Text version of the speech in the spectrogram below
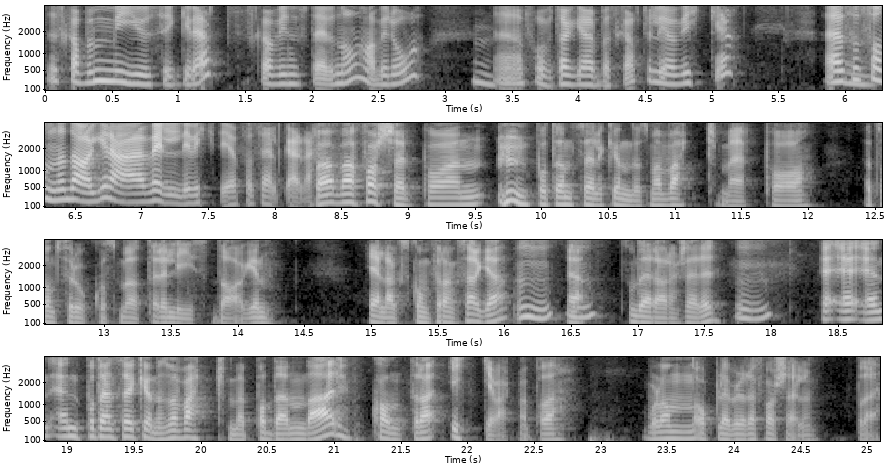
det skaper mye usikkerhet. Skal vi investere nå? Har vi råd? Eh, Får vi tak i arbeidskraft, eller gjør vi ikke? Eh, Så sånne dager er veldig viktige for selgerne. Hva, hva er forskjell på en potensiell kunde som har vært med på et sånt frokostmøte, releasedagen. Heldagskonferanse, er det ikke? Ja, som dere arrangerer. Mm. En, en potensiell kunde som har vært med på den der, kontra ikke vært med på det. Hvordan opplever dere forskjellen på det?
